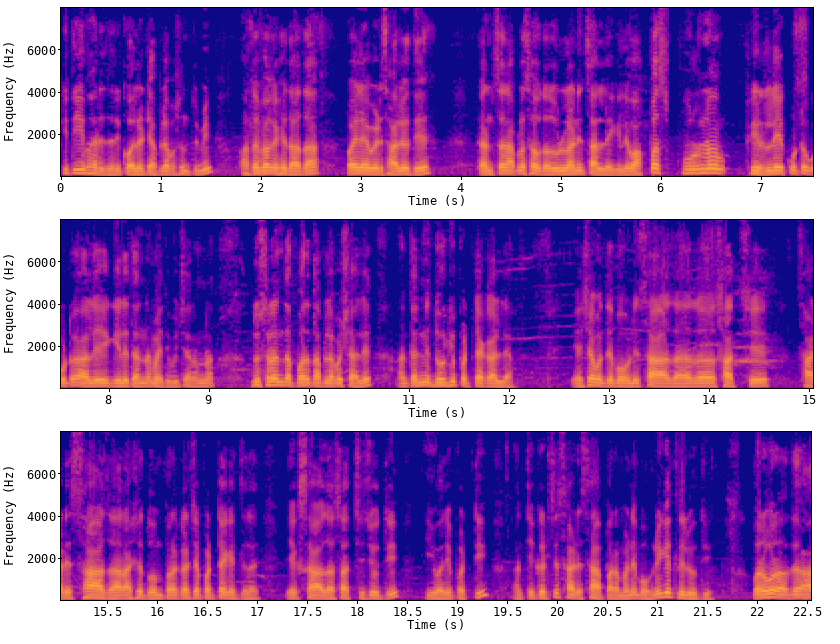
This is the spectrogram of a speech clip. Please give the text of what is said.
कितीही भारी जरी क्वालिटी आपल्यापासून तुम्ही आता बघा हे दादा पहिल्या वेळेस आले होते. त्यांचा ना आपला सौदा जुळला चालले गेले. वापस पूर्ण फिरले कुठं कुठं आले गेले त्यांना माहिती बिचारांना दुसऱ्यांदा परत आपल्यापाशी आले आणि त्यांनी दोघी पट्ट्या काढल्या. याच्यामध्ये भाऊनी सहा हजार सातशे साडेसहा हजार अशा दोन प्रकारच्या पट्ट्या घेतलेल्या आहेत. एक सहा हजार सातशेची होती ही वाली पट्टी आणि तिकडची साडेसहा प्रमाणे भाऊने घेतलेली होती. बरोबर?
